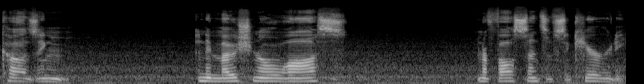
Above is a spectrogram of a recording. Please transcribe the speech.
causing an emotional loss and a false sense of security.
